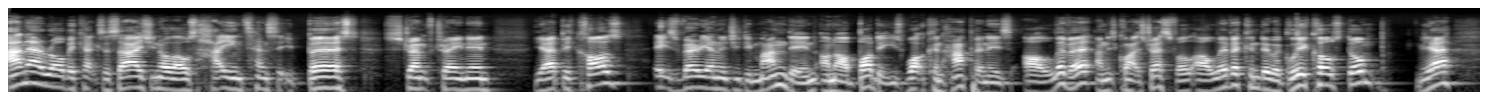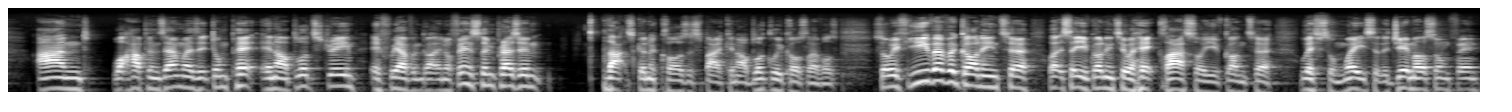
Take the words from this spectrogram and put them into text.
anaerobic exercise, you know, those high intensity bursts, strength training, yeah, because it's very energy demanding on our bodies, what can happen is our liver, and it's quite stressful, our liver can do a glucose dump, yeah, and what happens then? Where does it dump it? In our bloodstream. If we haven't got enough insulin present, that's going to cause a spike in our blood glucose levels. So if you've ever gone into, let's say you've gone into a HIIT class or you've gone to lift some weights at the gym or something,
